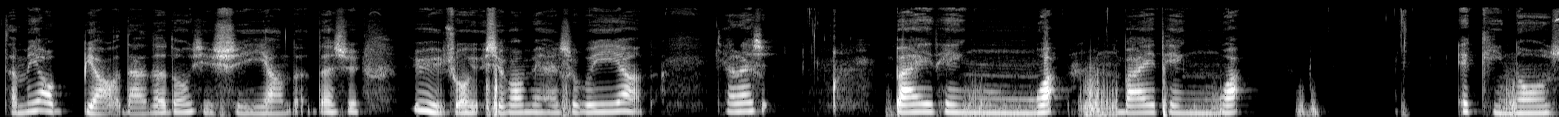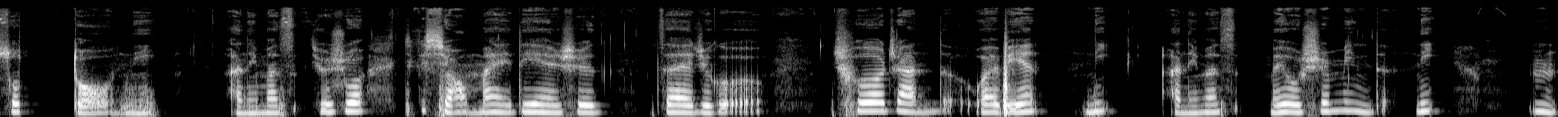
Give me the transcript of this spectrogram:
咱们要表达的东西是一样的，但是日语中有些方面还是不一样的。接下来是白天は白天は駅の外にあります，就是说这个小卖店是在这个车站的外边。にあります没有生命的に，嗯。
